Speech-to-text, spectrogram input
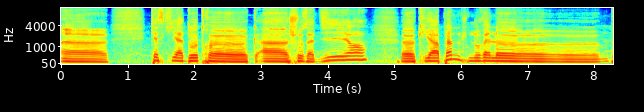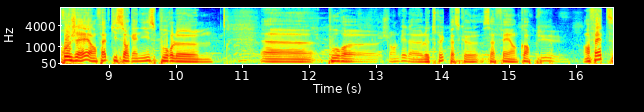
Euh, Qu'est-ce qu'il y a d'autre euh, choses à dire? Euh, Qu'il y a plein de nouvelles projets en fait qui s'organisent pour le pour je vais enlever le, le truc parce que ça fait encore plus en fait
